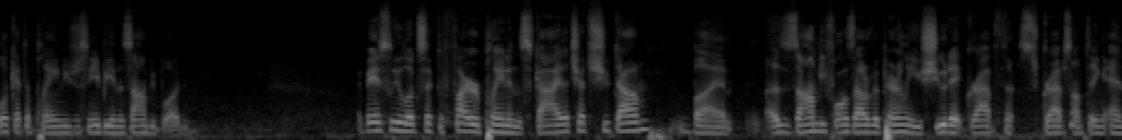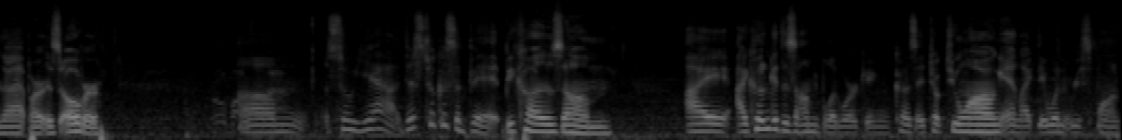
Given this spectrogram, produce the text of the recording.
look at the plane. You just need to be in a zombie blood. It basically looks like the fire plane in the sky that you have to shoot down, but a zombie falls out of it. Apparently, you shoot it, grab th- grab something, and that part is over. Um. So yeah, this took us a bit because um, I I couldn't get the zombie blood working because it took too long and like they wouldn't respawn.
